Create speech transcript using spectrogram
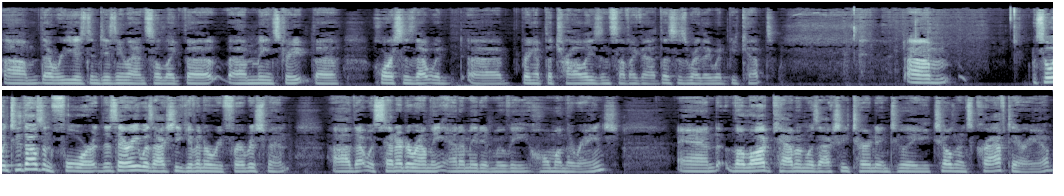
um, that were used in Disneyland. So like the Main Street, the horses that would uh, bring up the trolleys and stuff like that. This is where they would be kept. Um, so in 2004, this area was actually given a refurbishment uh, that was centered around the animated movie Home on the Range. And the log cabin was actually turned into a children's craft area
